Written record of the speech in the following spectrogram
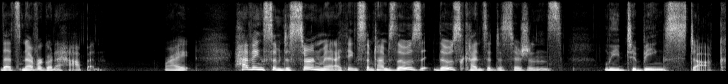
that's never going to happen right having some discernment i think sometimes those those kinds of decisions lead to being stuck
